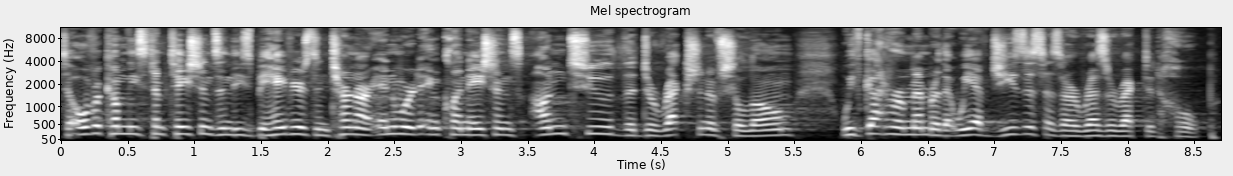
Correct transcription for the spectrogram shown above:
to overcome these temptations and these behaviors and turn our inward inclinations unto the direction of shalom, we've got to remember that we have Jesus as our resurrected hope.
